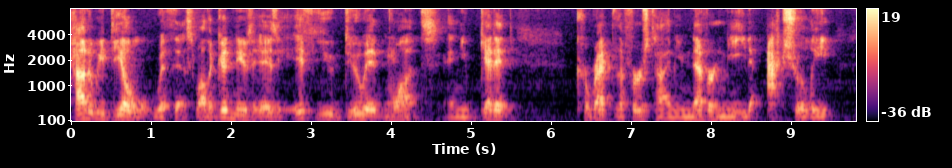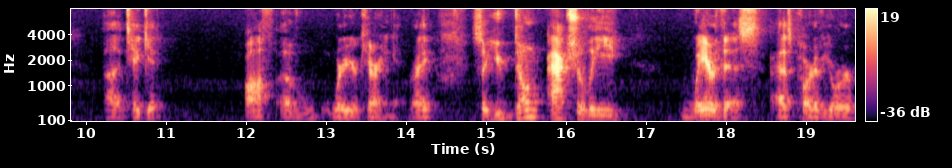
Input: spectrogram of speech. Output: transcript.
how do we deal with this? Well, the good news is if you do it once and you get it correct the first time, you never need actually uh, take it off of where you're carrying it, right? So you don't actually wear this as part of your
